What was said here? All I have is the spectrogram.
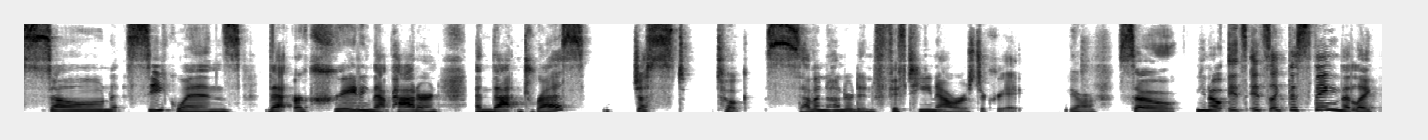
sewn sequins that are creating that pattern. And that dress just took 715 hours to create. Yeah. So, you know, it's it's like this thing that like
